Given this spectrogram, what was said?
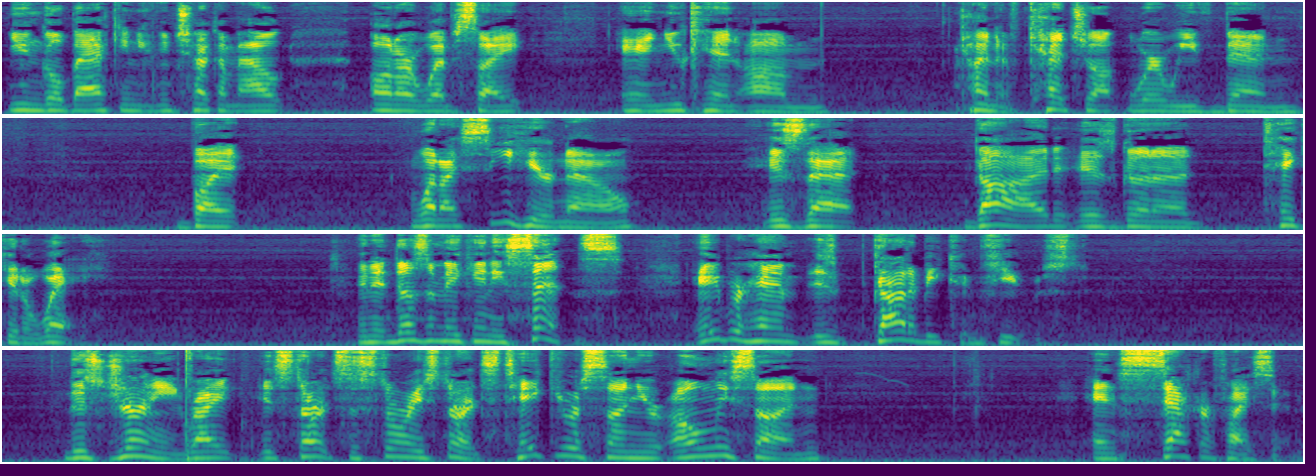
you can go back and you can check them out on our website, and you can um, kind of catch up where we've been. But what I see here now is that God is going to take it away. And it doesn't make any sense. Abraham is got to be confused. This journey, right? It starts, the story starts take your son, your only son, and sacrifice him.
